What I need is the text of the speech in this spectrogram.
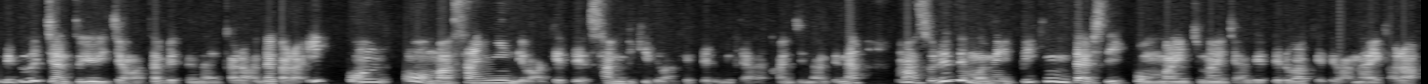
で、ぐーちゃんとゆいちゃんは食べてないから、だから1本をまあ3人で分けて、3匹で分けてるみたいな感じなんでな。まあそれでもね、1匹に対して1本毎日毎日あげてるわけではないから、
